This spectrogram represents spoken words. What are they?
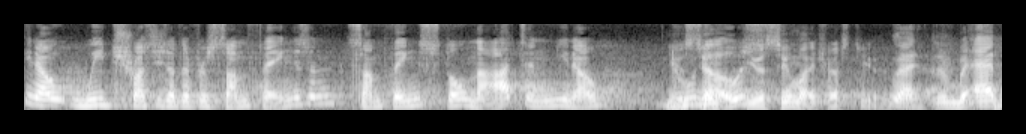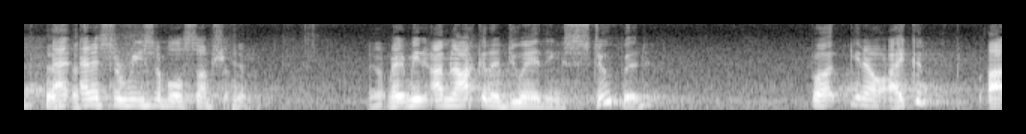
you know, we trust each other for some things, and some things still not. And you know, You who assume, knows? You assume I trust you. Right, uh, and, and it's a reasonable assumption. Yeah. Yep. I mean, I'm not going to do anything stupid, but you know, I could, I,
